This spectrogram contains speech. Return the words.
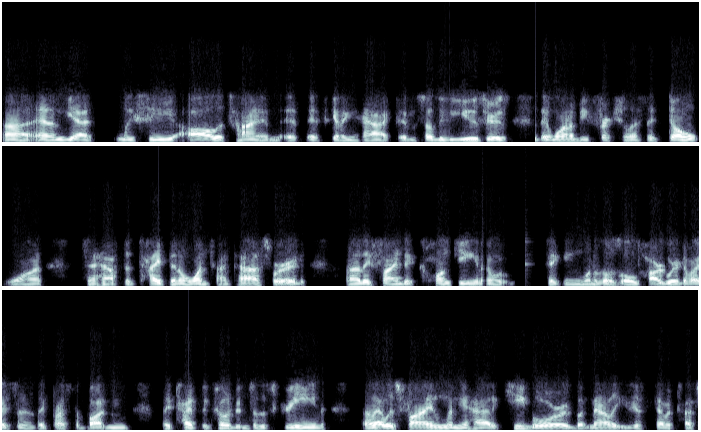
Uh, and yet we see all the time it, it's getting hacked. And so the users, they want to be frictionless. They don't want to have to type in a one-time password. Uh, they find it clunky, you know, taking one of those old hardware devices, they press the button, they type the code into the screen. Uh, that was fine when you had a keyboard, but now that you just have a touch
